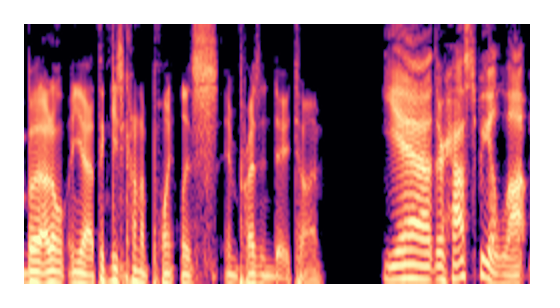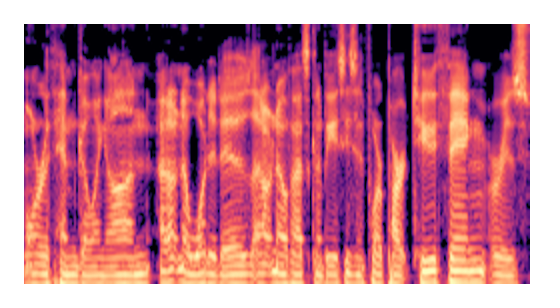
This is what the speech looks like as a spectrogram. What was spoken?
but I don't. Yeah, I think he's kind of pointless in present day time. Yeah, there has to be a lot more with him going on. I don't know what it is. I don't know if that's going to be a season four part two thing or is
